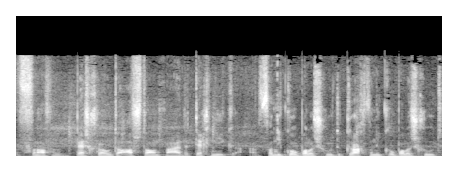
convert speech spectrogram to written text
vanaf een best grote afstand. Maar de techniek van die kopbal is goed. De kracht van die kopbal is goed.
